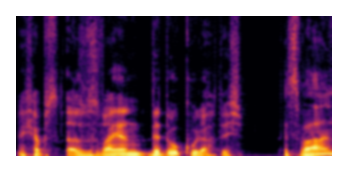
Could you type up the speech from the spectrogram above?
ich hab's, also es war ja eine Doku, dachte ich. Es war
